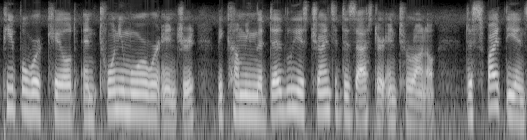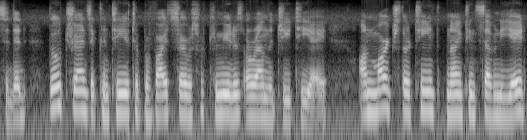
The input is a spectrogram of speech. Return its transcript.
people were killed and 20 more were injured, becoming the deadliest transit disaster in Toronto. Despite the incident, GO Transit continued to provide service for commuters around the GTA. On March 13, 1978,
